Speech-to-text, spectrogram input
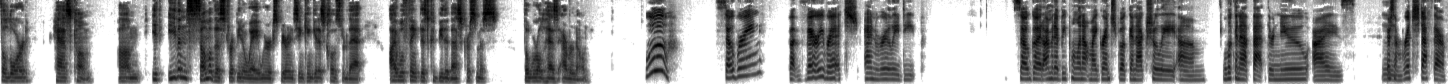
the Lord has come. Um, if even some of the stripping away we're experiencing can get us closer to that, I will think this could be the best Christmas the world has ever known. Woo! Sobering, but very rich and really deep. So good. I'm going to be pulling out my Grinch book and actually um, looking at that through new eyes. Mm. There's some rich stuff there.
